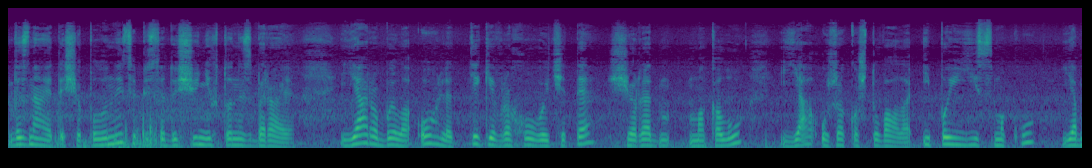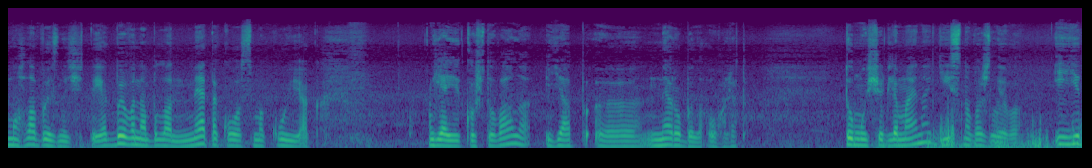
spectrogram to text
Ви знаєте, що полуницю після дощу ніхто не збирає. Я робила огляд тільки враховуючи те, що ред макалу я вже коштувала. І по її смаку я б могла визначити. Якби вона була не такого смаку, як я її коштувала, я б е, не робила огляд. Тому що для мене дійсно важливо. І,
